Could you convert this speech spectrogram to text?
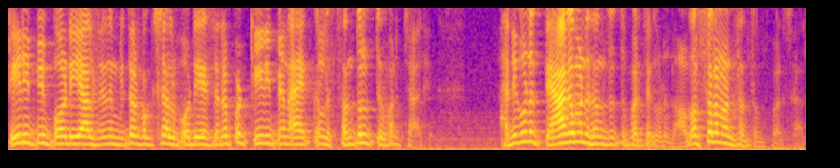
టీడీపీ పోటీ చేయాల్సింది మిత్రపక్షాలు పోటీ చేసినప్పుడు టీడీపీ నాయకులను సంతృప్తిపరచాలి. అది కూడా త్యాగమని సంతృప్తిపరచకూడదు అవసరమని సంతృప్తిపరచాలి.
